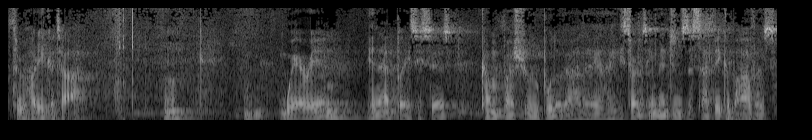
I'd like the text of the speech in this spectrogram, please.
through Harikata. Hmm? Wherein in that place he says, Kampashu Pulagadaya. He starts, he mentions the Sattvika Bhavas,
